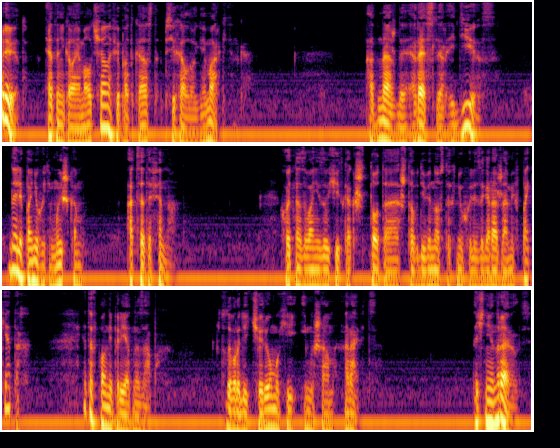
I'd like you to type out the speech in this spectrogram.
Привет, это Николай Молчанов и подкаст «Психология маркетинга». Однажды Рестлер и Диас дали понюхать мышкам ацетофенон. Хоть название звучит как что-то, что в 90-х нюхали за гаражами в пакетах, это вполне приятный запах. Что-то вроде черемухи и мышам нравится. Точнее, нравилось.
